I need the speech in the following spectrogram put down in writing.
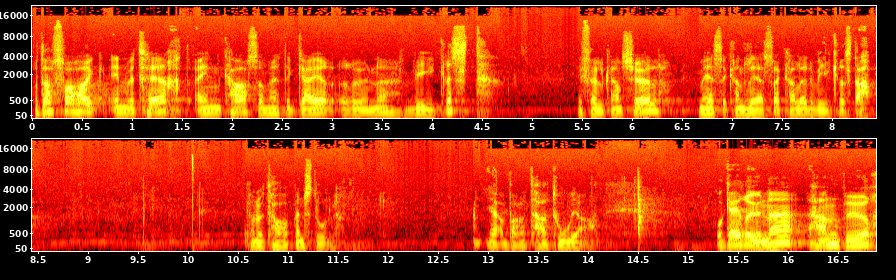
Og Derfor har jeg invitert en kar som heter Geir Rune Vigrist, Ifølge han sjøl. Vi som kan lese, kaller det Vigrestad. Kan du ta opp en stol? Ja, bare ta to, ja. Og Geir Rune han bor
